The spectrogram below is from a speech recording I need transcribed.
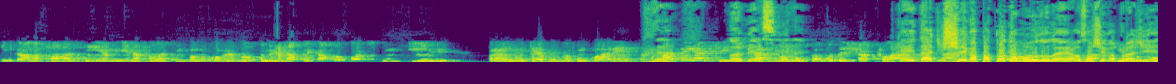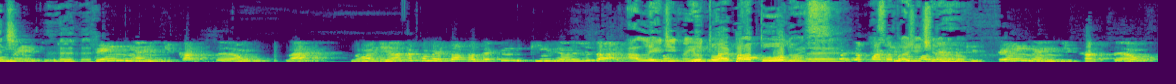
Então ela fala assim, a menina fala assim, vamos come vou começar a aplicar Botox com 15 para não ter ruga com 40. Não é bem assim. não é bem né? assim, vamos, né? vamos deixar claro. Porque a idade né? chega para todo é mundo, né? Ou só chega para gente? tem a indicação, né? Não adianta começar a fazer com 15 anos de idade. A lei de Newton é para todos. É, Mas a partir é só pra gente não. que tem a indicação,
